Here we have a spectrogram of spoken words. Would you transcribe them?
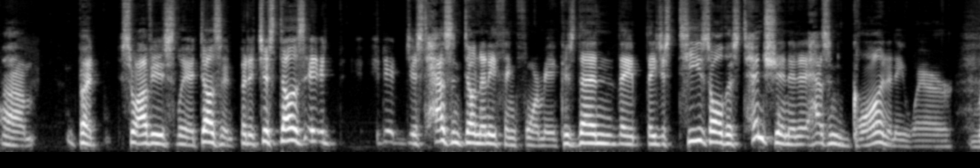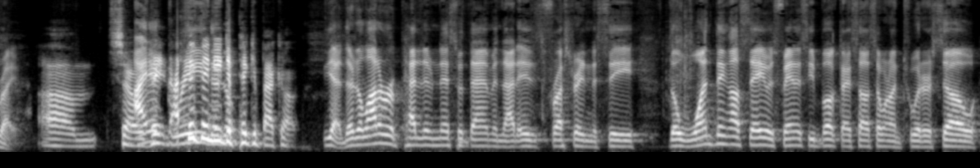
Um, but so obviously it doesn't. But it just does. It, it, it just hasn't done anything for me because then they they just tease all this tension and it hasn't gone anywhere. Right. Um, so I they, I think they need to pick it back up. Yeah, there's a lot of repetitiveness with them, and that is frustrating to see. The one thing I'll say was fantasy booked. I saw someone on Twitter. So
